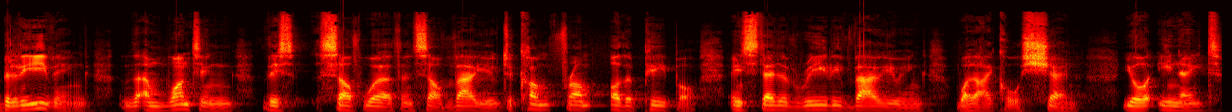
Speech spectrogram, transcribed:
believing and wanting this self worth and self value to come from other people instead of really valuing what I call Shen, your innate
